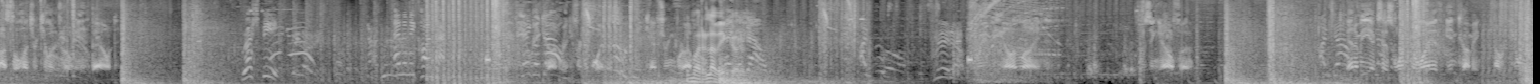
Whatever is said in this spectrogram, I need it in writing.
Hostile hunter killer drone inbound. Rush B. Enemy contact. Vamos a agarrar la B, cabrón. down. UAV online. Losing Alpha. I'm down. Enemy XS-1 Goliath incoming. Our UAV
